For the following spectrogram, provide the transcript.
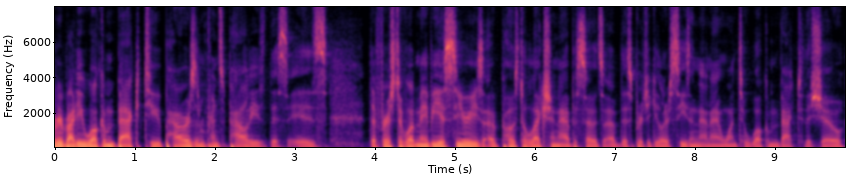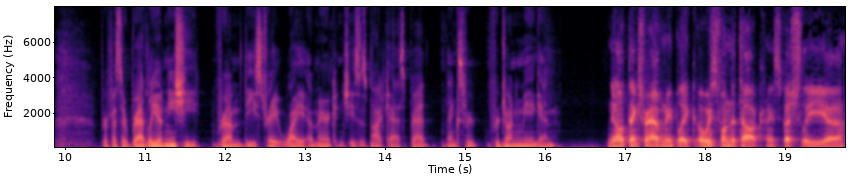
Everybody. Welcome back to Powers and Principalities. This is the first of what may be a series of post election episodes of this particular season. And I want to welcome back to the show Professor Bradley Onishi from the Straight White American Jesus podcast. Brad, thanks for, for joining me again. No, thanks for having me, Blake. Always fun to talk, especially uh,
